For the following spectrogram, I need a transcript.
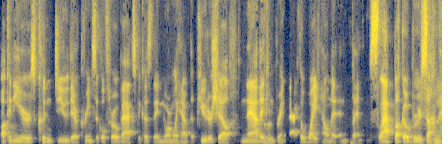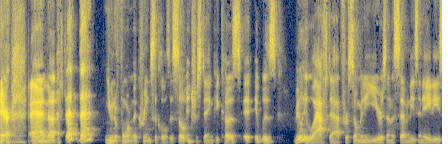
Buccaneers couldn't do their creamsicle throwbacks because they normally have the pewter shell. Now they mm. can mm-hmm. bring back the white helmet and, and slap Bucco Bruce on there. And uh, that that uniform, the creamsicles, is so interesting because it, it, was really laughed at for so many years in the 70s and 80s,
